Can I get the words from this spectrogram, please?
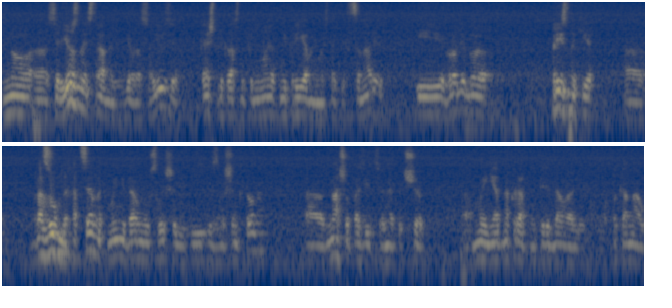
Но э, серьезные страны в Евросоюзе, конечно, прекрасно понимают неприемлемость таких сценариев. И вроде бы признаки э, разумных оценок мы недавно услышали и из Вашингтона. Э, нашу позицию на этот счет мы неоднократно передавали по каналам,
